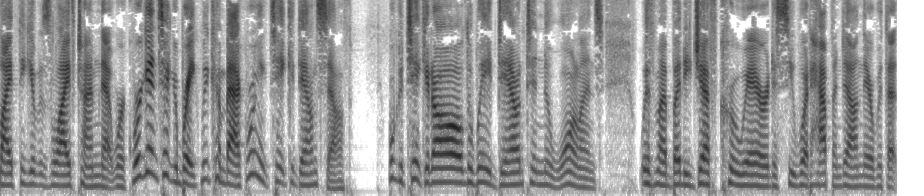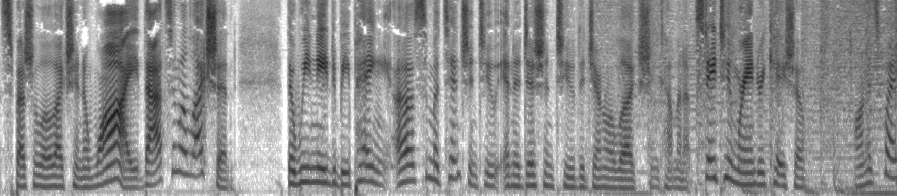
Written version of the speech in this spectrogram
I think it was Lifetime Network. We're going to take a break. We come back. We're going to take it down south. We're going to take it all the way down to New Orleans with my buddy Jeff Crouere to see what happened down there with that special election and why that's an election that we need to be paying uh, some attention to in addition to the general election coming up. Stay tuned. We're Andrea Kaye Show on its way.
